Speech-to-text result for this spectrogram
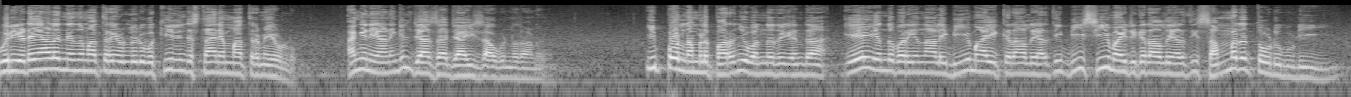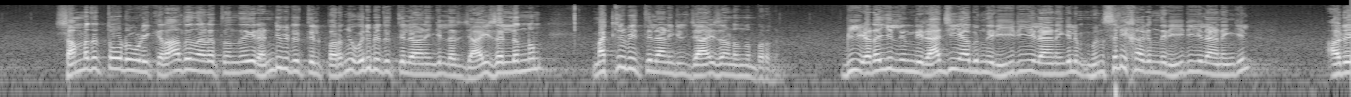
ഒരു ഇടയാളൻ എന്ന് മാത്രമേ ഉള്ളൂ ഒരു വക്കീലിന്റെ സ്ഥാനം മാത്രമേ ഉള്ളൂ. അങ്ങനെയാണെങ്കിൽ ജാസ ജായിസ് ആകുന്നതാണ് ഇപ്പോൾ നമ്മൾ പറഞ്ഞു വന്നത് എന്താ എ എന്ന് പറയുന്ന ആൾ ബിയുമായി കിറാൽ നടത്തി ബി സിയുമായിട്ട് കിറാൽ നടത്തി സമ്മതത്തോടുകൂടി സമ്മതത്തോടുകൂടി കിറാത് നടത്തുന്നത് രണ്ട് വിധത്തിൽ പറഞ്ഞു. ഒരു വിധത്തിലാണെങ്കിൽ അത് ജായിസല്ലെന്നും മറ്റൊരു വിധത്തിലാണെങ്കിൽ ജായിസാണെന്നും പറഞ്ഞു. ബി ഇടയിൽ നിന്ന് രാജിയാകുന്ന രീതിയിലാണെങ്കിലും മുൻസലിഹാകുന്ന രീതിയിലാണെങ്കിൽ അത്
